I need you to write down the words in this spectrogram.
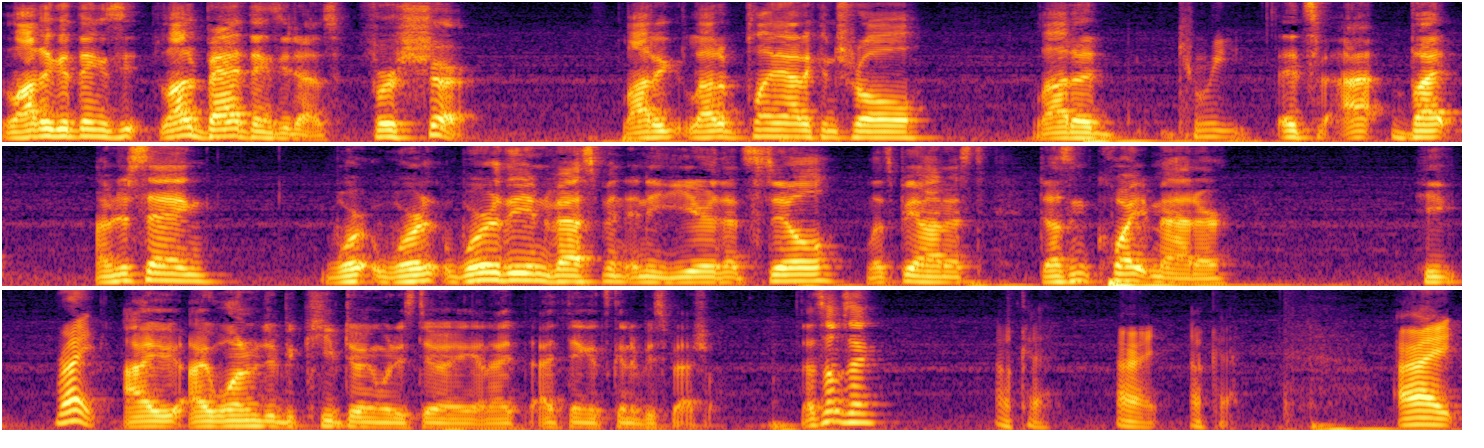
a lot of good things, a lot of bad things he does for sure. A lot of lot of playing out of control. A lot of Can we? it's uh, but I'm just saying wor- worthy investment in a year that still, let's be honest, doesn't quite matter. He, Right. I, I want him to be, keep doing what he's doing, and I, I think it's going to be special. That's what I'm saying. Okay. All right. Okay. All right.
